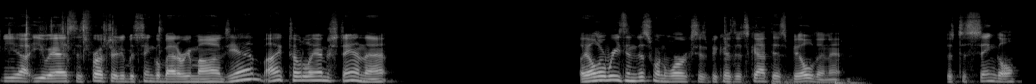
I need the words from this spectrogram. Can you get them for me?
Yeah, US is frustrated with single battery mods. Yeah, I totally understand that. The only reason this one works is because it's got this build in it. Just a single.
